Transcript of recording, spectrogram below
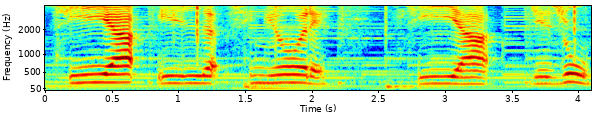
sia il Signore, sia Gesù,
